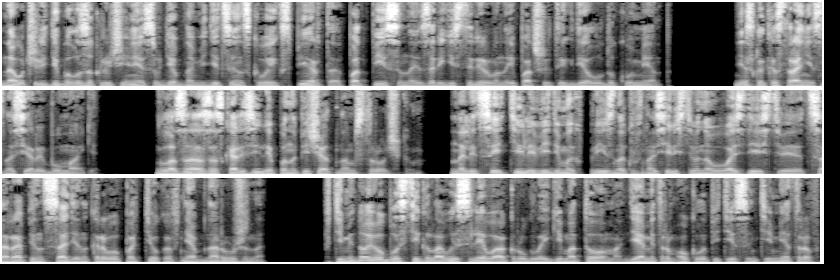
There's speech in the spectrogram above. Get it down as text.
На очереди было заключение судебно-медицинского эксперта, подписанное, зарегистрированное и подшитый к делу документ. Несколько страниц на серой бумаге. Глаза заскользили по напечатанным строчкам. На лице теле видимых признаков насильственного воздействия царапин, ссадин, кровоподтеков не обнаружено. В теменной области головы слева округлая гематома диаметром около 5 сантиметров,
